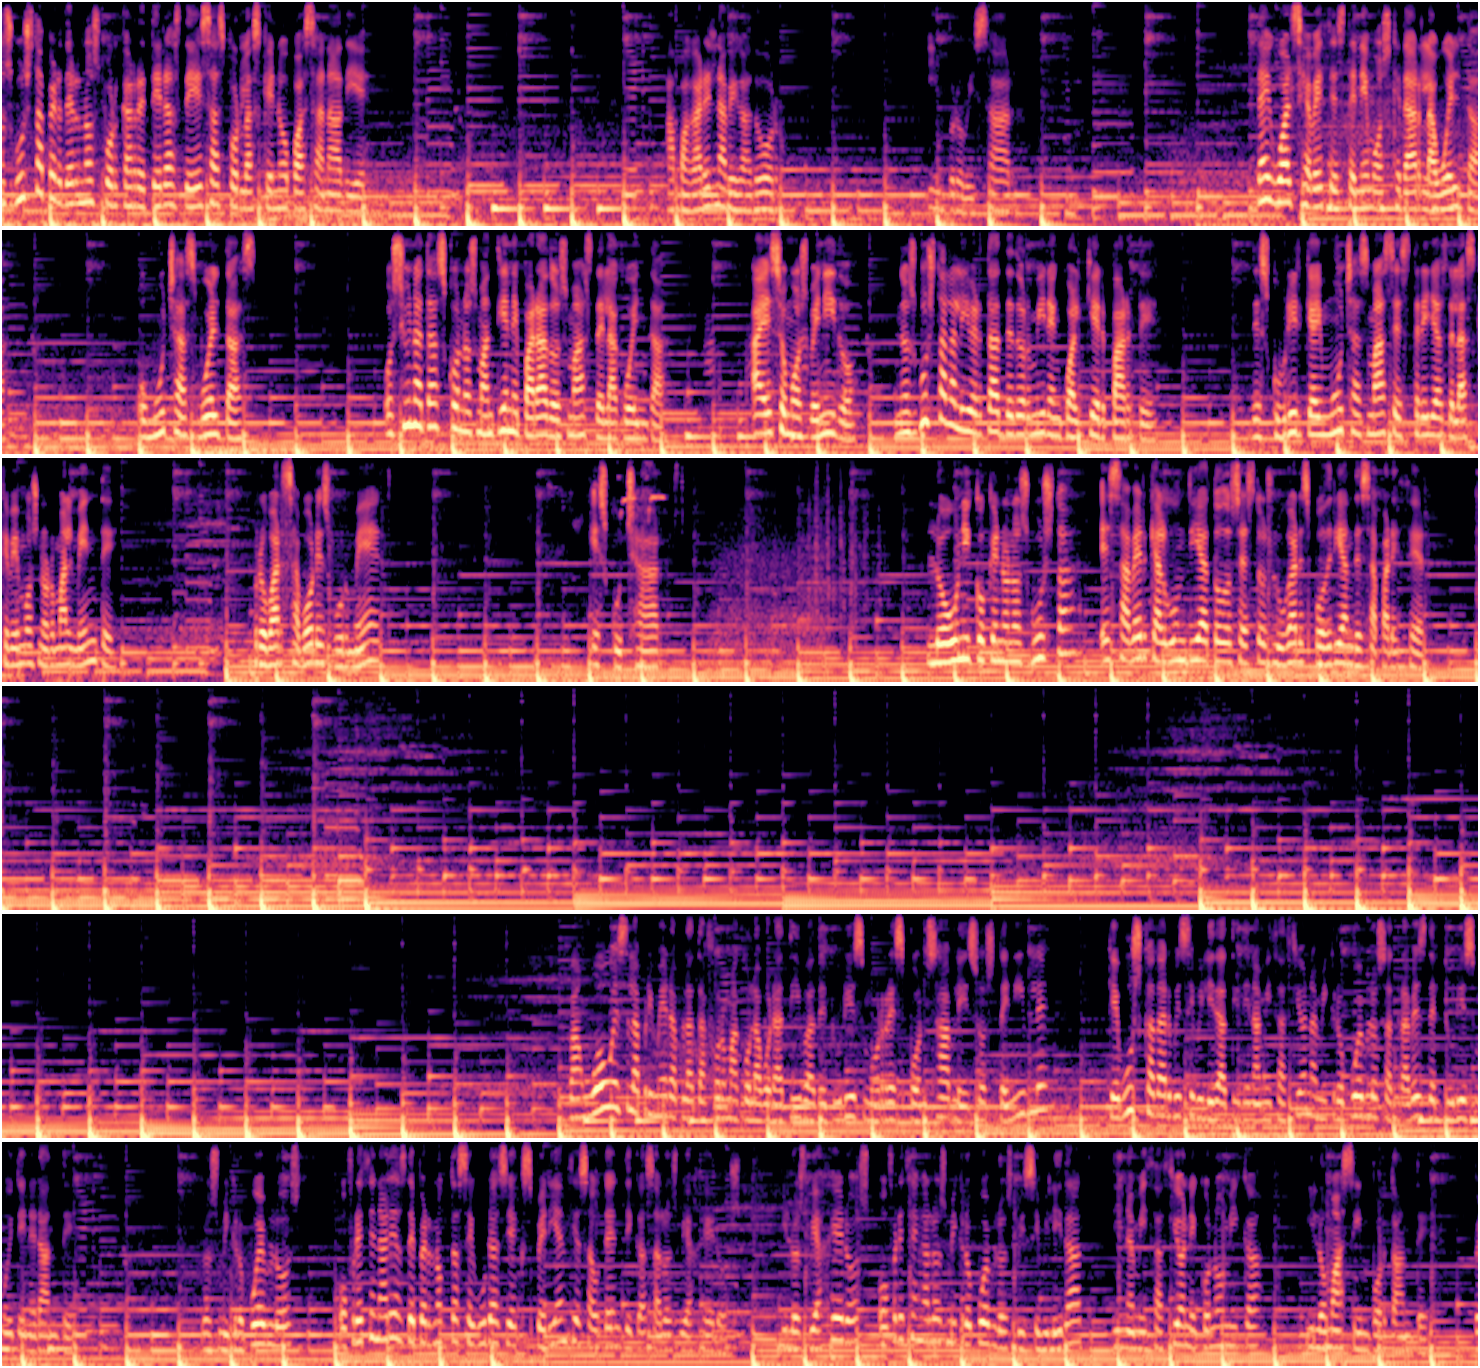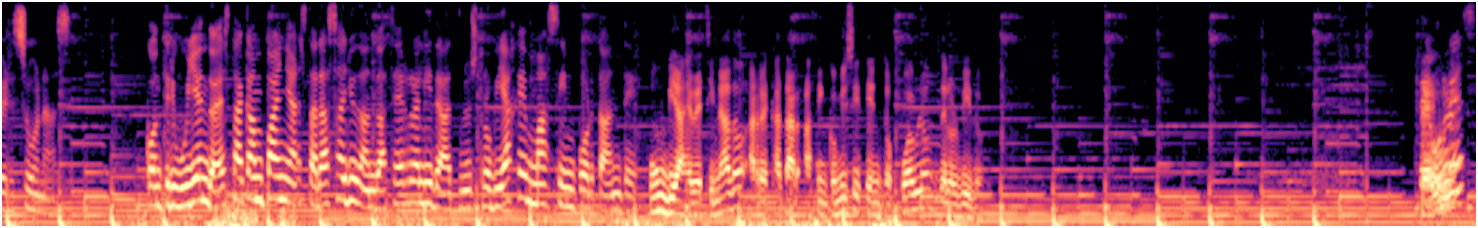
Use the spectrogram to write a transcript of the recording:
Nos gusta perdernos por carreteras de esas por las que no pasa nadie. Apagar el navegador. Improvisar. Da igual si a veces tenemos que dar la vuelta. O muchas vueltas. O si un atasco nos mantiene parados más de la cuenta. A eso hemos venido. Nos gusta la libertad de dormir en cualquier parte descubrir que hay muchas más estrellas de las que vemos normalmente, probar sabores gourmet, escuchar. Lo único que no nos gusta es saber que algún día todos estos lugares podrían desaparecer. VanWow es la primera plataforma colaborativa de turismo responsable y sostenible que busca dar visibilidad y dinamización a micropueblos a través del turismo itinerante. Los micropueblos ofrecen áreas de pernocta seguras y experiencias auténticas a los viajeros, y los viajeros ofrecen a los micropueblos visibilidad, dinamización económica y, lo más importante, personas, Contribuyendo a esta campaña estarás ayudando a hacer realidad nuestro viaje más importante. Un viaje destinado a rescatar a 5.600 pueblos del olvido. ¿Te unes?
